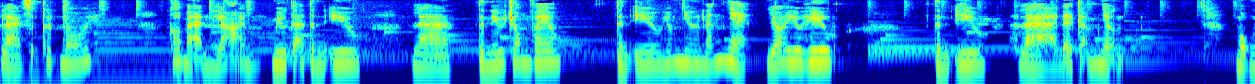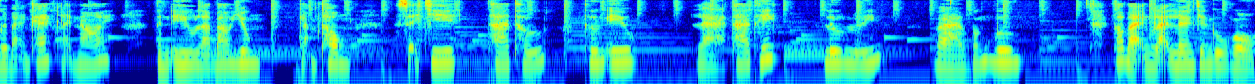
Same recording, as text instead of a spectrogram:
là sự kết nối. Có bạn lại miêu tả tình yêu là tình yêu trong veo, tình yêu giống như nắng nhạt gió hiu hiu. Tình yêu là để cảm nhận. Một người bạn khác lại nói tình yêu là bao dung cảm thông sẻ chia tha thứ thương yêu là tha thiết lưu luyến và vấn vương. Có bạn lại lên trên google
